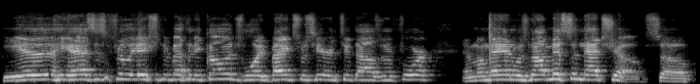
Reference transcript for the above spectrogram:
he is, he has his affiliation to Bethany College. Lloyd Banks was here in 2004, and my man was not missing that show. So,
